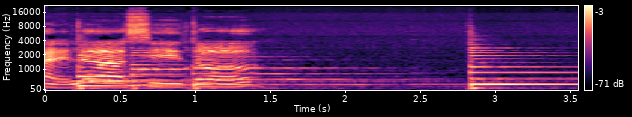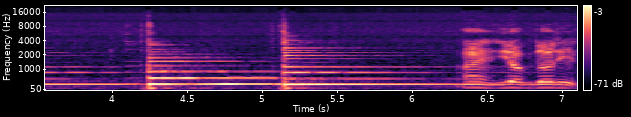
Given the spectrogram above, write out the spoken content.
Yani la si do Ay, yok do değil.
